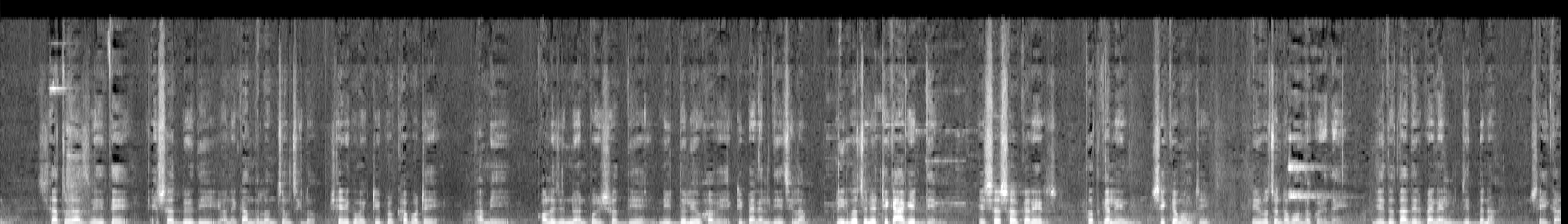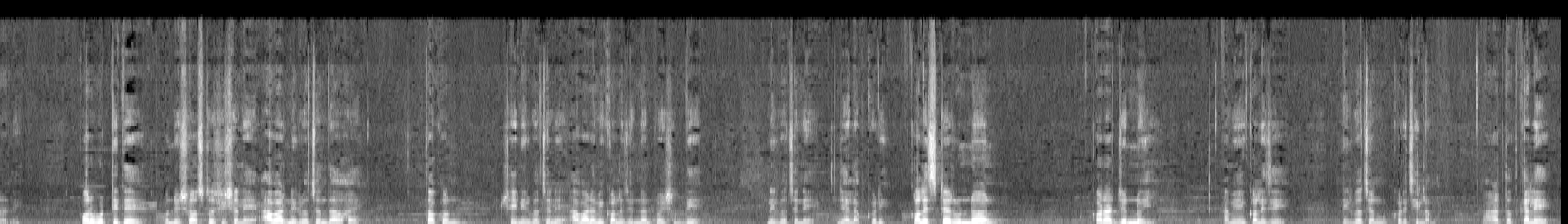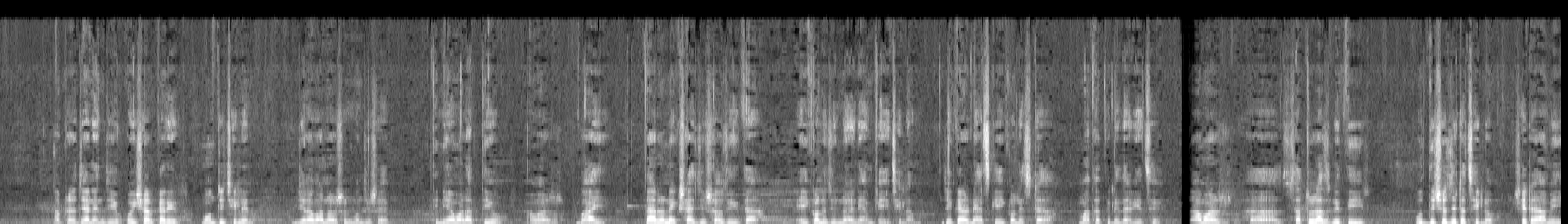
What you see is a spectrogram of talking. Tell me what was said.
ছাত্র রাজনীতিতে এরশাদ বিরোধী অনেক আন্দোলন চলছিল। সেরকম একটি প্রেক্ষাপটে আমি কলেজ উন্নয়ন পরিষদ দিয়ে নির্দলীয়ভাবে একটি প্যানেল দিয়েছিলাম। নির্বাচনের ঠিক আগের দিন এরশাদ সরকারের তৎকালীন শিক্ষামন্ত্রী নির্বাচনটা বন্ধ করে দেয়। যেহেতু তাদের প্যানেল জিতবে না, সেই কারণে। পরবর্তীতে উনিশশো অষ্টআশি সালে আবার নির্বাচন দেওয়া হয়। তখন সেই নির্বাচনে আবার আমি কলেজ উন্নয়ন পরিষদ দিয়ে নির্বাচনে জয়লাভ করি। কলেজটার উন্নয়ন করার জন্যই আমি ওই কলেজে নির্বাচন করেছিলাম। আর তৎকালে আপনারা জানেন যে ওই সরকারের মন্ত্রী ছিলেন জেলা আনোয়ার হোসেন মঞ্জু সাহেব। তিনি আমার আত্মীয়, আমার ভাই। তার অনেক সাহায্য সহযোগিতা এই কলেজ উন্নয়নে আমি পেয়েছিলাম। যে কারণে আজকে এই কলেজটা মাথা তুলে দাঁড়িয়েছে। আমার ছাত্র রাজনীতির উদ্দেশ্য যেটা ছিল, সেটা আমি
